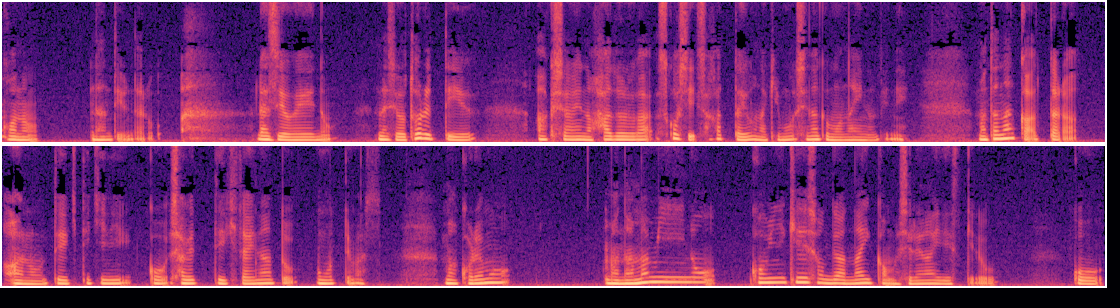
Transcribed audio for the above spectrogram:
この何て言うんだろう。ラジオへの話を撮るっていうアクションへのハードルが少し下がったような気もしなくもないのでね。また何かあったらあの定期的にこう喋っていきたいなと思ってます。まあこれも、まあ、生身のコミュニケーションではないかもしれないですけどこ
